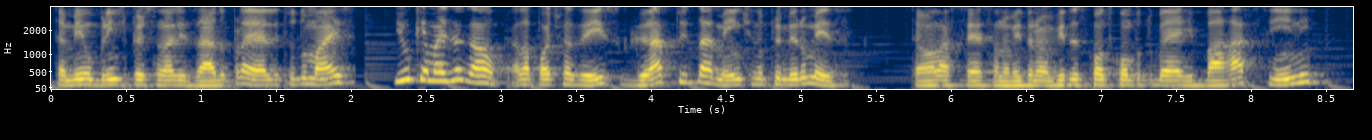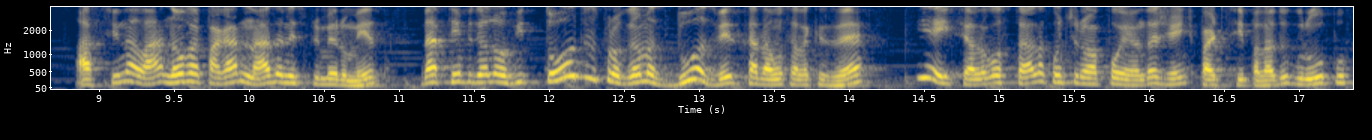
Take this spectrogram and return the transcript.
também um brinde personalizado pra ela e tudo mais. E o que é mais legal, ela pode fazer isso gratuitamente no primeiro mês. Então ela acessa 99vidas.com.br barra assine Assina lá, não vai pagar nada nesse primeiro mês. Dá tempo dela ouvir todos os programas duas vezes cada um se ela quiser. E aí, se ela gostar, ela continua apoiando a gente, participa lá do grupo,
